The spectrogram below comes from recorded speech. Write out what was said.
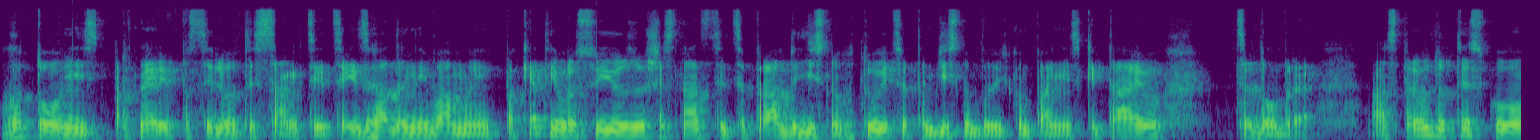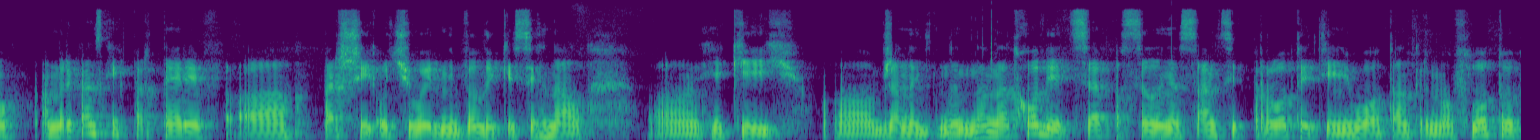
готовність партнерів посилювати санкції. Це і згаданий вами пакет Євросоюзу 16. Це правда, дійсно готується. Там дійсно будуть компанії з Китаю. Це добре. А з приводу тиску американських партнерів, перший очевидний великий сигнал, який вже надходить, це посилення санкцій проти тіньового танкерного флоту,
